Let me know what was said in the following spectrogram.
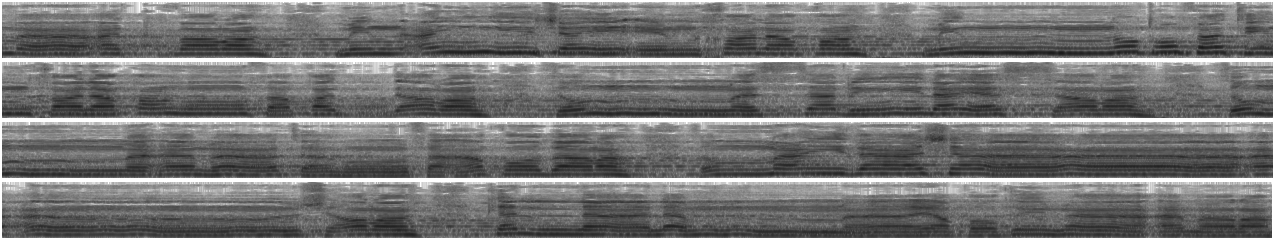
ما أكفره من أي شيء خلقه من نطفة خلقه فقدره ثم السبيل يسره ثم أماته فأقبره ثم إذا شاء أنشره. كلا لما يقض ما أمره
